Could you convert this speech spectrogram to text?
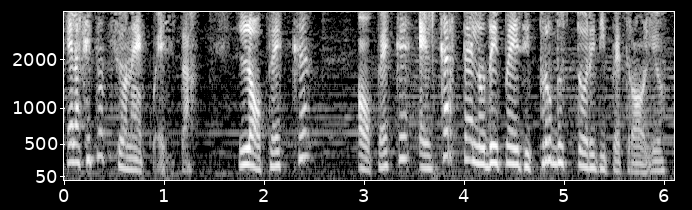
E la situazione è questa. L'OPEC OPEC è il cartello dei paesi produttori di petrolio.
